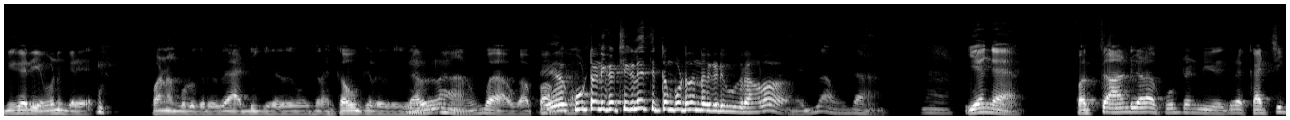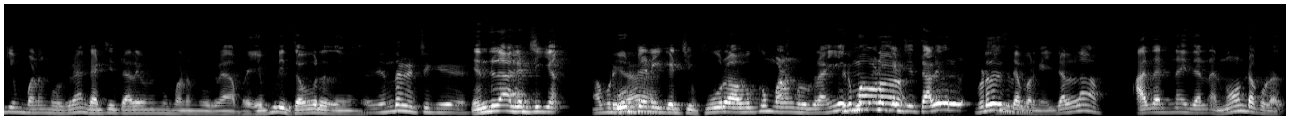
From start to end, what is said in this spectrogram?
நிகர் எவனும் கிடையாது. பணம் கொடுக்கறது அடிக்கிறது ஒருத்தனை கவுக்கிறது இதெல்லாம் ரொம்ப அவங்க அப்பா கூட்டணி கட்சிகளே திட்டம் போட்டு தான் நெருக்கடி கொடுக்குறாங்களோ? எல்லாம் அப்படிதான். ஏங்க பத்து ஆண்டுகளாக கூட்டணி இருக்கிற கட்சிக்கும் பணம் கொடுக்குறேன் கட்சி தலைவனுக்கும் பணம் கொடுக்குறேன். அப்புறம் எப்படி தவறுது எந்த கட்சிக்கு? எந்த கட்சிக்கும். அப்படியா? கூட்டணி கட்சி பூராவுக்கும் பணம் கொடுக்குறாங்க கட்சி தலைவர்கள்? விடுதலை இந்த சிறுத்தை- பாருங்க இதெல்லாம் அதென்ன இதென்ன நோண்டக்கூடாது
